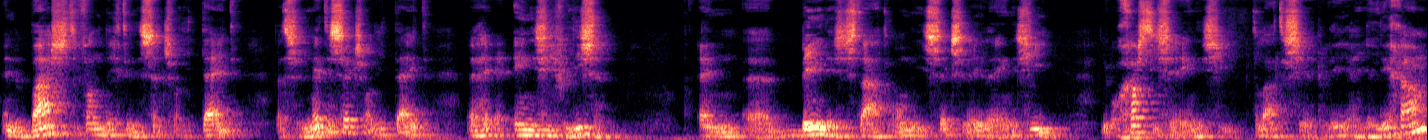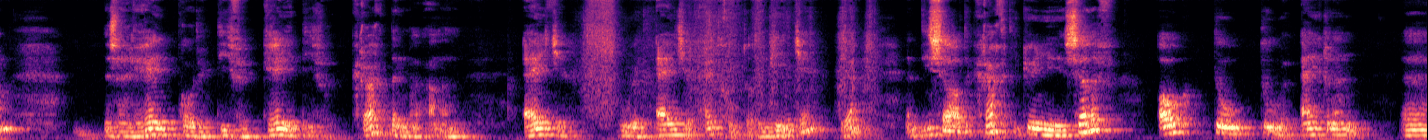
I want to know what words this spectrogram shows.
En de basis ervan ligt in de seksualiteit, dat ze met de seksualiteit uh, energie verliezen. En ben je dus in staat om die seksuele energie, die orgastische energie, te laten circuleren in je lichaam. Dus een reproductieve, creatieve kracht. Denk maar aan een eitje, hoe het eitje uitgroeit tot een kindje. Ja? En diezelfde kracht die kun je jezelf ook toe, toe eigenen uh,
